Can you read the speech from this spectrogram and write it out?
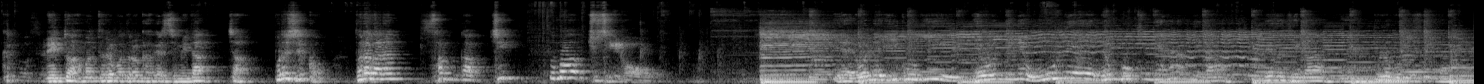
그 목소리 또 한번 들어보도록 하겠습니다. 자, 부르실 곡 돌아가는 삼각지 음악 주세요. 예, 원래 이 곡이 배우님의 5대 명곡 중에 하나입니다. 그래서 제가 예, 불러보겠습니다.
